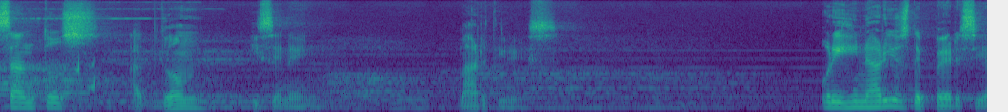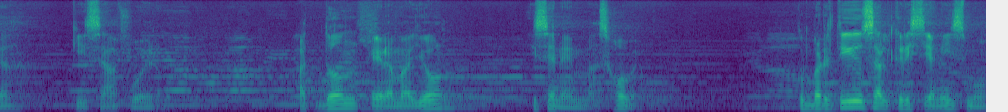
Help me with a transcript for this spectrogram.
Santos Abdón y Zenén, mártires. Originarios de Persia, quizá fueron. Abdón era mayor y Zenén más joven. Convertidos al cristianismo,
